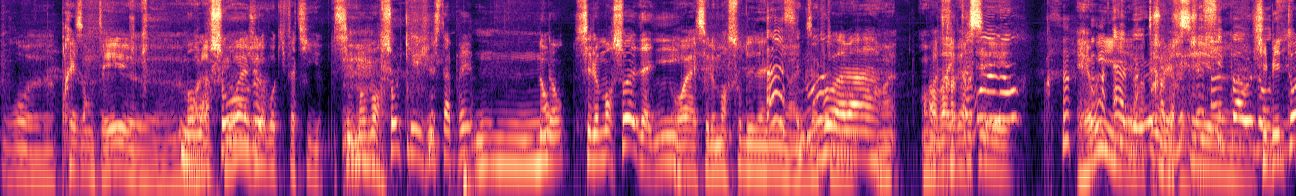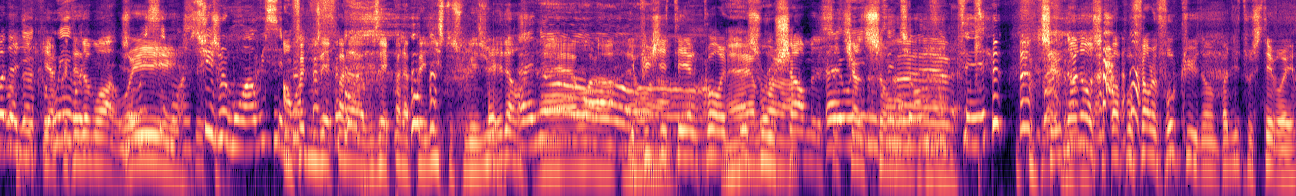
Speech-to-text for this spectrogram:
Pour euh, présenter. euh, Mon voilà, morceau, ouais, j'ai je- la voix qui fatigue. C'est mon morceau qui est juste après Non. c'est le morceau de Dany. Ouais, c'est le morceau de Dany. Ah, exactement. Voilà. Ouais. On, On va va traverser. Eh oui, Ah, mais a je- suis euh, pas aujourd'hui. C'est bien toi, Dani, qui est à côté Oui, de oui. moi. Oui, c'est- Suis-je moi Oui, c'est En fait, vous n'avez pas, la- vous avez pas la playlist sous les yeux. Eh non. Non. Eh, voilà. Et puis j'étais encore un Eh, peu sous voilà. le charme de cette oui, chanson. Euh, non, non, c'est pas pour faire le faux cul, non, pas du tout, c'était vrai.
